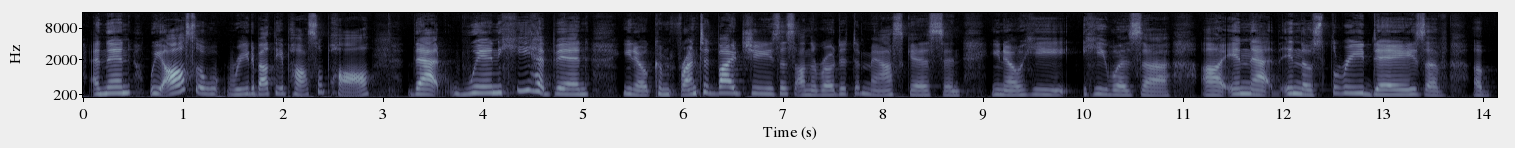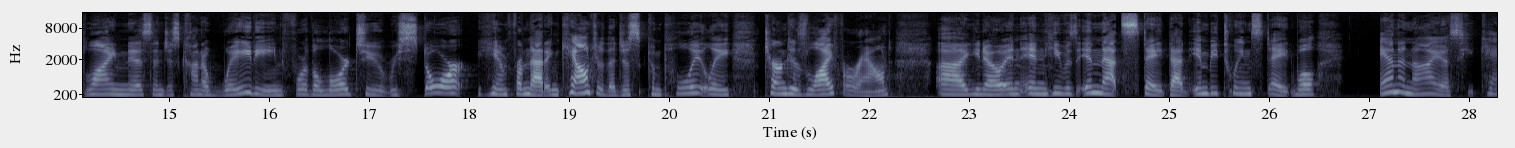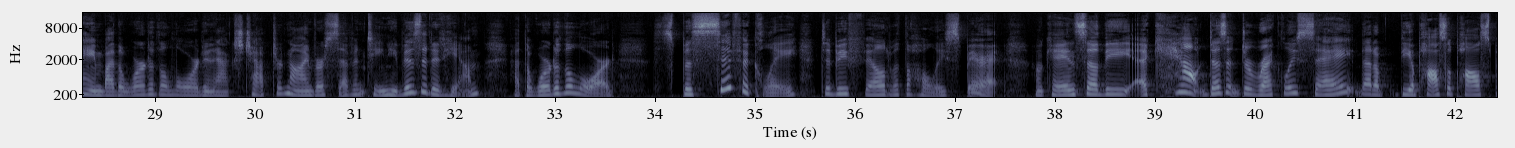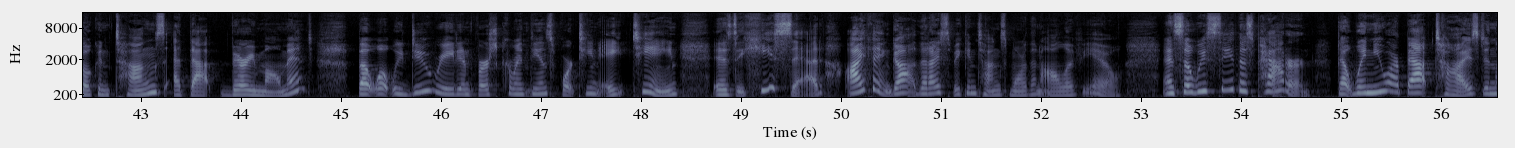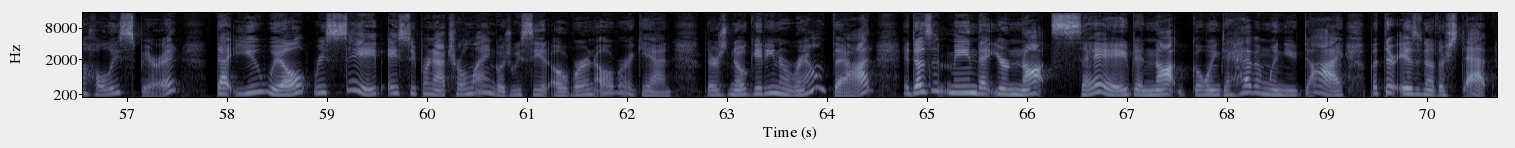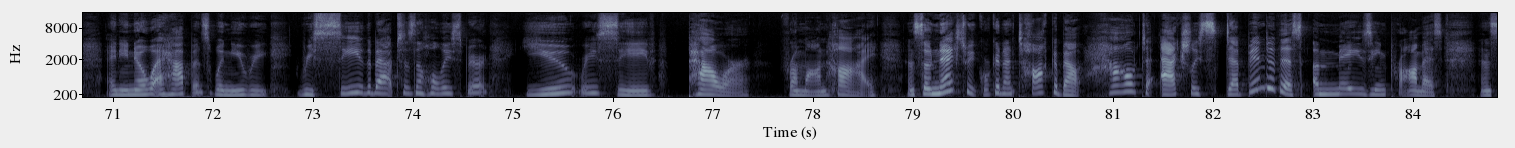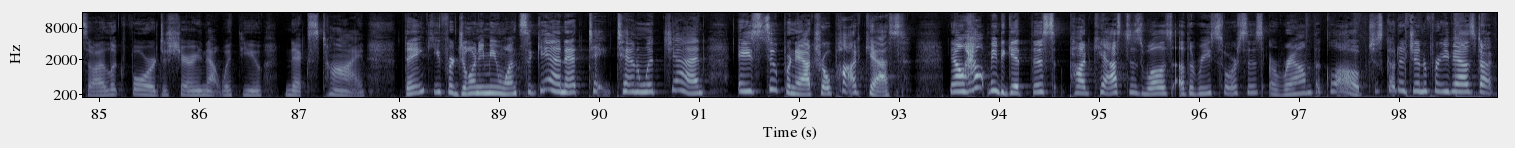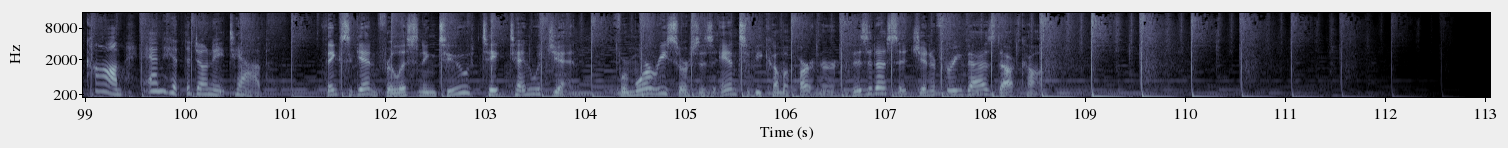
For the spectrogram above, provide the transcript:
And then we also read about the apostle Paul that when he had been, you know, confronted by Jesus on the road to Damascus, and you know he he was uh, uh, in that in those three days of, of blindness and just kind of waiting for the Lord to restore him from that encounter that just completely turned his life around. Uh, you know, and and he was in that state, that in between state. Well, Ananias, he came by the word of the Lord in Acts chapter 9, verse 17. He visited him at the word of the Lord, specifically to be filled with the Holy Spirit. Okay, and so the account doesn't directly say that the Apostle Paul spoke in tongues at that very moment, but what we do read in 1 Corinthians 14 18 is that he said, I thank God that I speak in tongues more than all of you. And so we see this pattern that when you are baptized in the Holy Spirit, that you will receive a supernatural language. We see it over and over again. There's no getting around that. It doesn't mean that you're not saved and not going to heaven when you die, but there is another step. And you know what happens when you re- receive the baptism of the Holy Spirit? You receive power from on high. And so next week, we're going to talk about how to actually step into this amazing promise. And so I look forward to sharing that with you next time. Thank you for joining me once again at Take 10 with Jen, a supernatural podcast. Now, help me to get this podcast as well as other resources around the globe. Just go to jennifereivaz.com and hit the donate tab. Thanks again for listening to Take 10 with Jen. For more resources and to become a partner, visit us at jennifereivaz.com.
